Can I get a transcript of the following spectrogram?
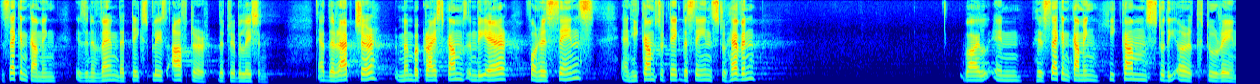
the second coming is an event that takes place after the tribulation. At the rapture, remember, Christ comes in the air for his saints, and he comes to take the saints to heaven. While in his second coming, he comes to the earth to reign.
